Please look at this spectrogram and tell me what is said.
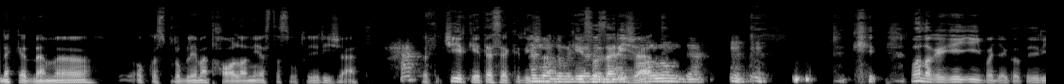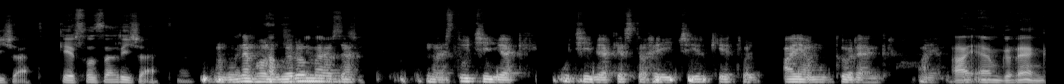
neked nem okoz problémát hallani ezt a szót, hogy rizsát. Hát, Tehát csirkét eszek rizsát. Nem mondom, Kész hozzá rizsát? Hallom, de... Vannak, akik így, így vagyok, hogy rizsát. Kérsz hozzá rizsát? Nem hallom örömmel, de na, ezt úgy hívják, úgy hívják ezt a helyi csirkét, hogy I am göreng. I am, I am göreng?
